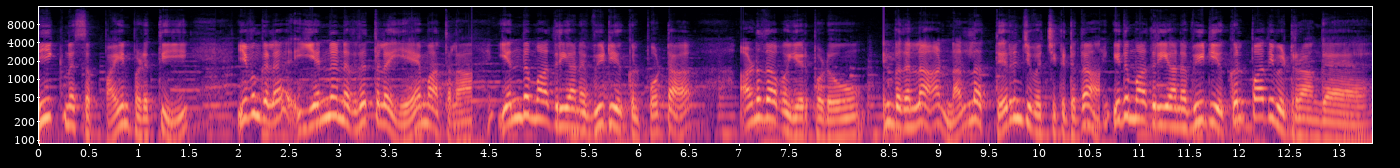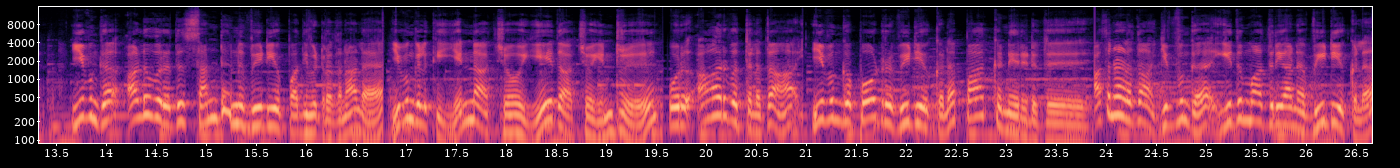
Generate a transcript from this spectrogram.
வீக்னஸ பயன்படுத்தி இவங்கள என்னென்ன விதத்துல ஏமாத்தலாம் எந்த மாதிரியான வீடியோக்கள் போட்டா அனுதாபம் ஏற்படும் என்பதெல்லாம் நல்லா தெரிஞ்சு வச்சுக்கிட்டு தான் இது மாதிரியான வீடியோக்கள் பதிவிடுறாங்க. இவங்க அழுவுறது சண்டைன்னு வீடியோ பதிவிடுறதுனால இவங்களுக்கு என்னாச்சோ ஏதாச்சோ என்று ஒரு ஆர்வத்துல தான் இவங்க போடுற வீடியோக்களை பார்க்க நேரிடுது. அதனாலதான் இவங்க இது மாதிரியான வீடியோக்களை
